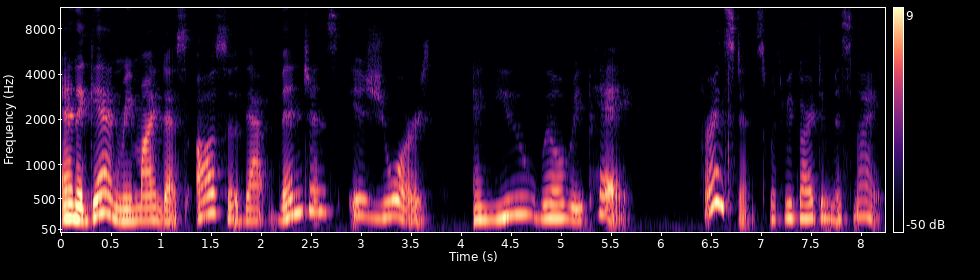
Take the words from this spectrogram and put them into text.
And again, remind us also that vengeance is yours and you will repay. For instance, with regard to Miss Knight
